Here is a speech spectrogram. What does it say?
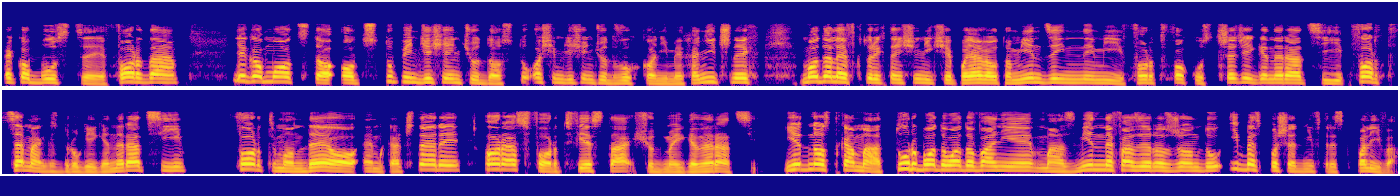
EcoBoost Forda. Jego moc to od 150 do 182 koni mechanicznych. Modele, w których ten silnik się pojawiał to m.in. Ford Focus trzeciej generacji, Ford C-Max drugiej generacji, Ford Mondeo MK4 oraz Ford Fiesta siódmej generacji. Jednostka ma turbo doładowanie, ma zmienne fazy rozrządu i bezpośredni wtrysk paliwa.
